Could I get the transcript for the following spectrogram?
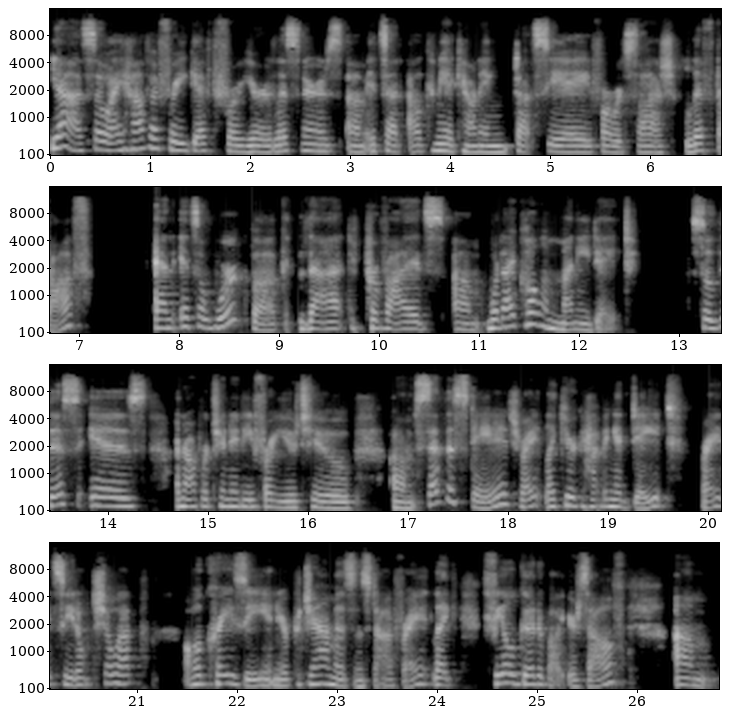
Yeah, so I have a free gift for your listeners. Um, it's at alchemyaccounting.ca forward slash liftoff. And it's a workbook that provides um, what I call a money date. So, this is an opportunity for you to um, set the stage, right? Like you're having a date, right? So you don't show up all crazy in your pajamas and stuff, right? Like feel good about yourself. Um,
